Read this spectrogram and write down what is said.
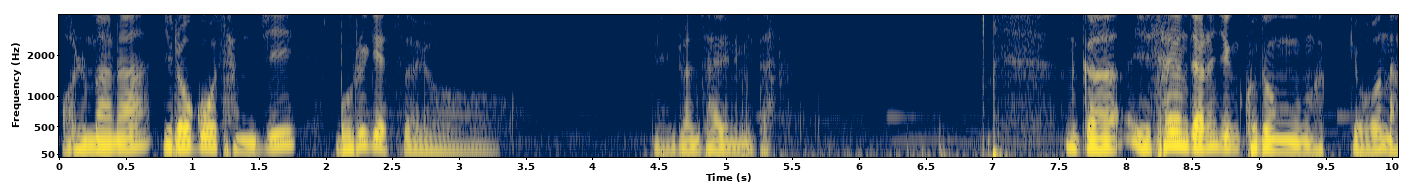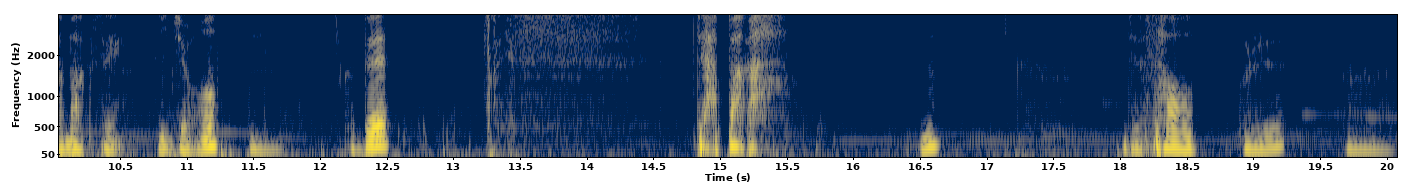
얼마나 이러고 산지 모르겠어요. 네, 이런 사연입니다. 그러니까 이 사연자는 지금 고등학교 남학생이죠. 음. 근데 이제 아빠가 음? 이제 사업을 어,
